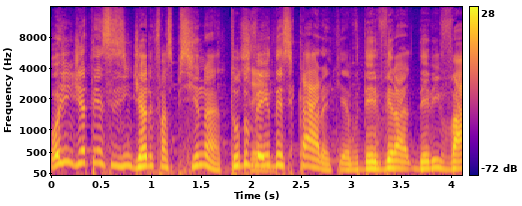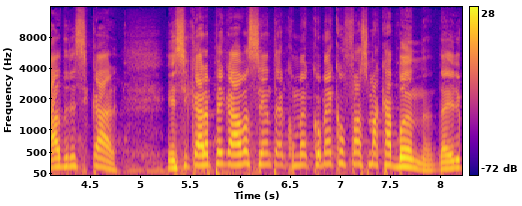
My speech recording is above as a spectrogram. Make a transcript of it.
Hoje em dia tem esses indianos que faz piscina, tudo Sim. veio desse cara, que é deriva- derivado desse cara. Esse cara pegava, senta, como é, como é que eu faço uma cabana? Daí ele,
